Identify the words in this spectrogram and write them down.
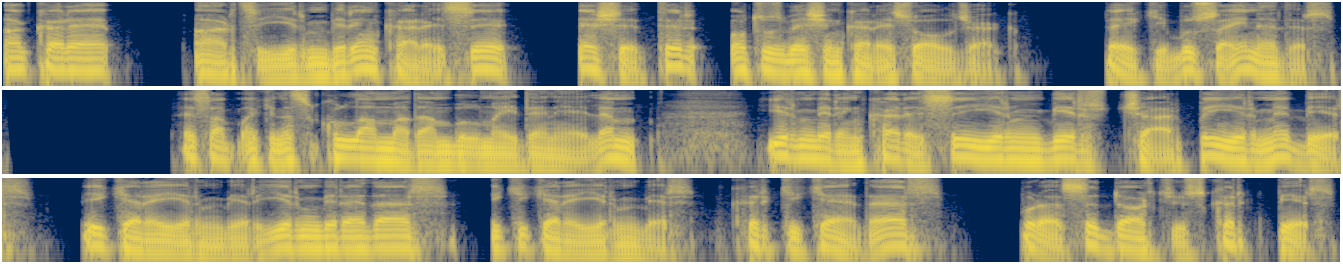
a kare artı 21'in karesi eşittir 35'in karesi olacak. Peki bu sayı nedir? Hesap makinesi kullanmadan bulmayı deneyelim. 21'in karesi 21 çarpı 21. 1 kere 21, 21 eder. 2 kere 21, 42 eder. Burası 441.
